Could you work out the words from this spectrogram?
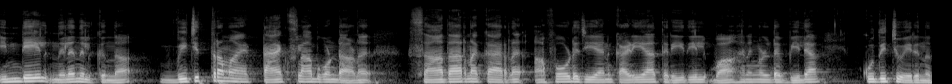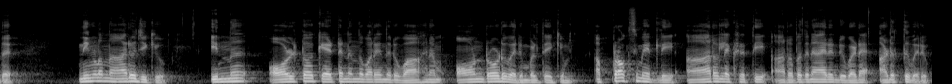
ഇന്ത്യയിൽ നിലനിൽക്കുന്ന വിചിത്രമായ ടാക്സ് സ്ലാബ് കൊണ്ടാണ് സാധാരണക്കാരന് അഫോർഡ് ചെയ്യാൻ കഴിയാത്ത രീതിയിൽ വാഹനങ്ങളുടെ വില കുതിച്ചുയരുന്നത്. നിങ്ങളൊന്ന് ആലോചിക്കൂ. ഇന്ന് ഓൾട്ടോ കേട്ടൻ എന്ന് പറയുന്ന ഒരു വാഹനം ഓൺ റോഡ് വരുമ്പോഴത്തേക്കും അപ്രോക്സിമേറ്റ്ലി ആറ് ലക്ഷത്തി അറുപതിനായിരം രൂപയുടെ അടുത്ത് വരും.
